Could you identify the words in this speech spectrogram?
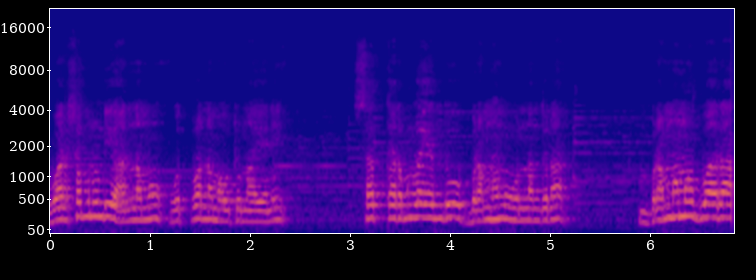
వర్షము నుండి అన్నము ఉత్పన్నమవుతున్నాయని సత్కర్మల యందు బ్రహ్మము ఉన్నందున బ్రహ్మము ద్వారా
